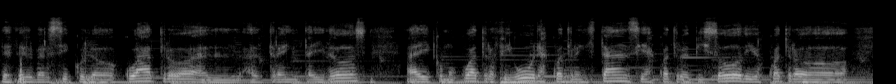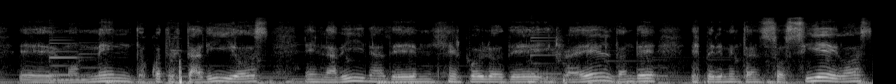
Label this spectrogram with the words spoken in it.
desde el versículo 4 al, al 32 hay como cuatro figuras, cuatro instancias, cuatro episodios, cuatro eh, momentos, cuatro estadios en la vida del pueblo de Israel, donde experimentan sosiegos.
